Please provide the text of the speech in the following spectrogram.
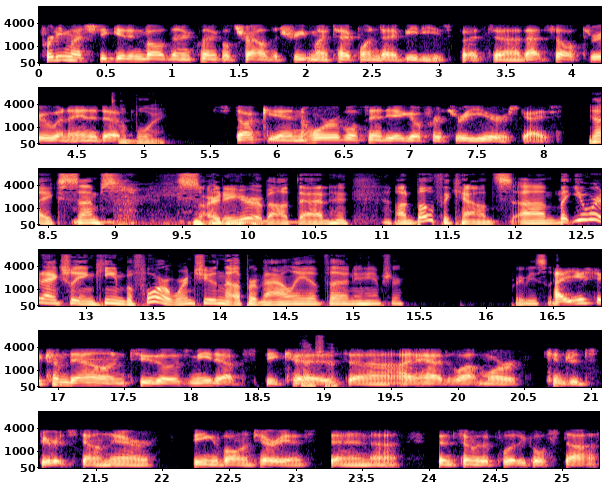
pretty much to get involved in a clinical trial to treat my type 1 diabetes. But uh, that fell through, and I ended up oh boy. stuck in horrible San Diego for three years, guys. Yikes! I'm sorry, sorry to hear about that on both accounts. Um, but you weren't actually in Keene before, weren't you? In the Upper Valley of uh, New Hampshire previously. I used to come down to those meetups because Gotcha. uh, I had a lot more kindred spirits down there, being a voluntarist, than uh, than some of the political stuff.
